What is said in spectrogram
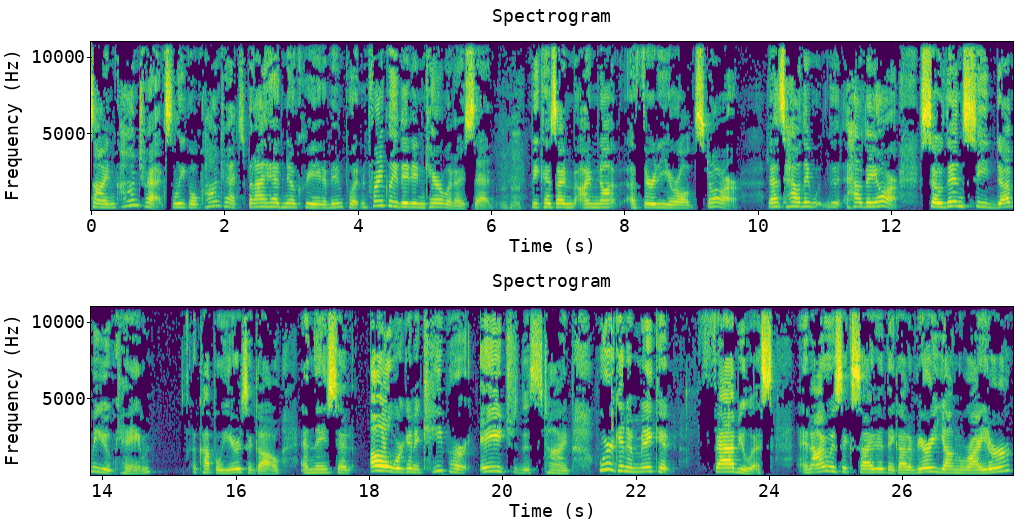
signed contracts, legal contracts, but I had no creative input, and frankly, they didn't care what I said mm-hmm. because I'm I'm not a thirty year old star. That's how they how they are. So then CW came a couple years ago and they said, Oh, we're going to keep her age this time. We're going to make it fabulous. And I was excited. They got a very young writer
